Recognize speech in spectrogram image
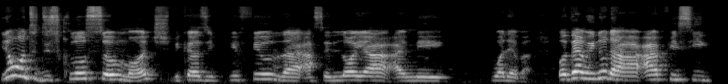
You don't want to disclose so much because if you feel that as a lawyer, I may whatever. But then we know that our RPC,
